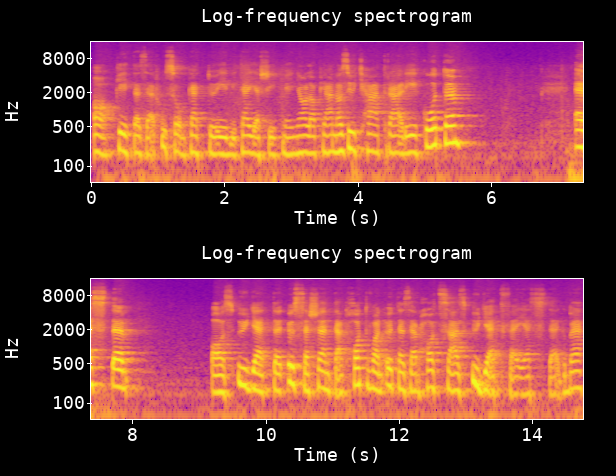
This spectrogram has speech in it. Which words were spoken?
a 2022 évi teljesítmény alapján az ügyhátrálékot. Ezt az ügyet összesen, tehát 65.600 ügyet fejeztek be,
